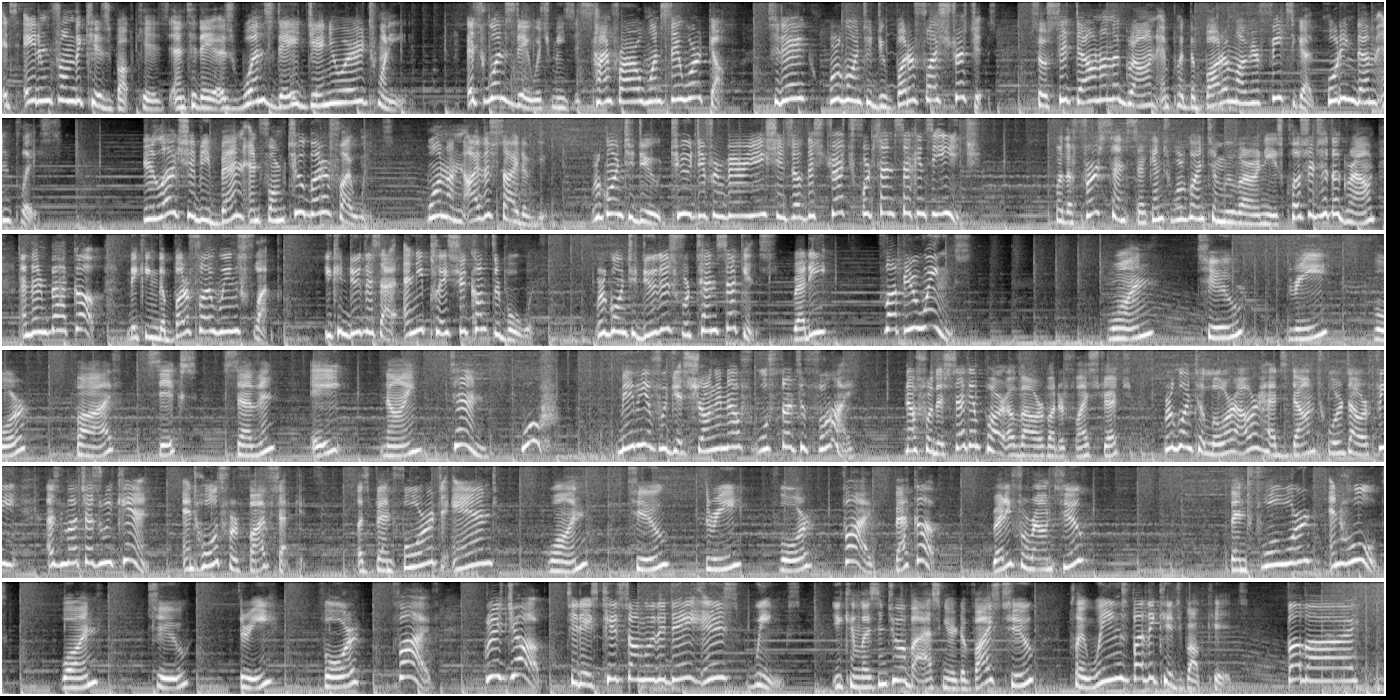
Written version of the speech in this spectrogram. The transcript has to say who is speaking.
Speaker 1: it's Ayden from the Kidz Bop Kids, and today is Wednesday, January 20th. It's Wednesday, which means it's time for our Wednesday workout. Today, we're going to do butterfly stretches. So sit down on the ground and put the bottom of your feet together, holding them in place. Your legs should be bent and form two butterfly wings, one on either side of you. We're going to do two different variations of the stretch for 10 seconds each. For the first 10 seconds, we're going to move our knees closer to the ground and then back up, making the butterfly wings flap. You can do this at any place you're comfortable with. We're going to do this for 10 seconds. Ready? Flap your wings. One, two, three, four, five, six, seven, eight, nine, ten. Woo! Maybe if we get strong enough, we'll start to fly. Now, for the second part of our butterfly stretch, we're going to lower our heads down towards our feet as much as we can and hold for 5 seconds. Let's bend forward and one, two, three, four, five. Back up. Ready for round two? Bend forward and hold. One, two, three, four, five. Great job! Today's kid song of the day is Wings. You can listen to it by asking your device to play Wings by the Kidz Bop Kids. Bye bye!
